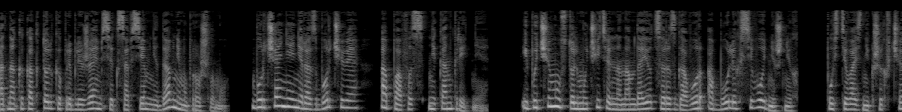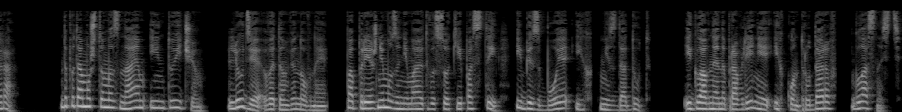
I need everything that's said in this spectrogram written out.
Однако, как только приближаемся к совсем недавнему прошлому, бурчание неразборчивее, а пафос неконкретнее. И почему столь мучительно нам дается разговор о болях сегодняшних, пусть и возникших вчера? Да потому что мы знаем и интуичим. Люди в этом виновные по-прежнему занимают высокие посты и без боя их не сдадут. И главное направление их контрударов – гласность.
